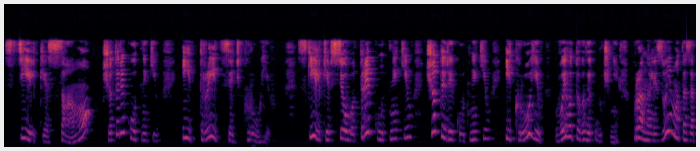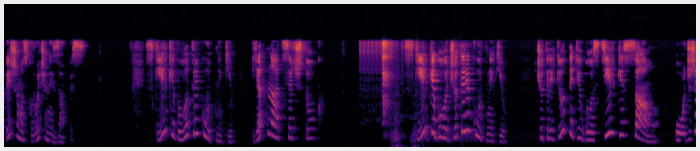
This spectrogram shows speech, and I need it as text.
стільки само чотирикутників і 30 кругів. Скільки всього трикутників, чотирикутників і кругів виготовили учні. Проаналізуємо та запишемо скорочений запис. Скільки було трикутників? 15 штук. Скільки було чотирикутників? Чотирикутників було стільки само. Отже,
